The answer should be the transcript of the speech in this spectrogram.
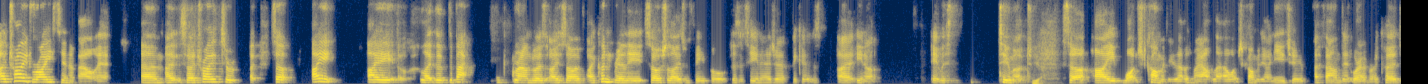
I tried writing about it. Um, I, so I tried to. uh, So I, I like the the background was I sort of I couldn't really socialize with people as a teenager because I, you know, it was too much. Yeah. So I watched comedy. That was my outlet. I watched comedy on YouTube. I found it wherever I could.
